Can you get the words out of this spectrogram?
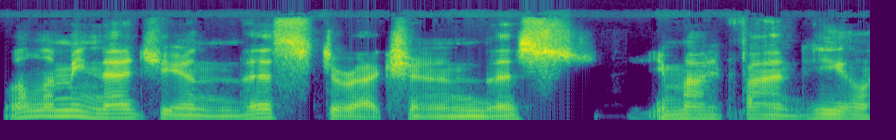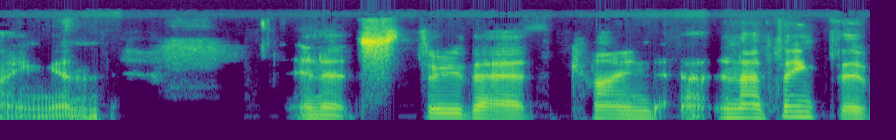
well, let me nudge you in this direction. And This, you might find healing. And and it's through that kind and i think that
